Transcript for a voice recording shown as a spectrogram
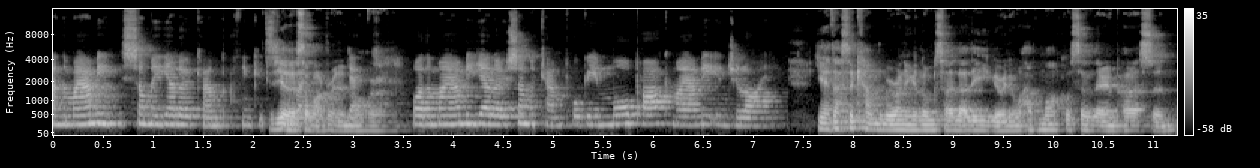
and the Miami Summer Yellow Camp, I think it's yeah, that's I've written yeah. While the Miami Yellow Summer Camp will be in Moore Park, Miami, in July. Yeah, that's the camp that we're running alongside La Liga, and it will have Marcos there in person,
